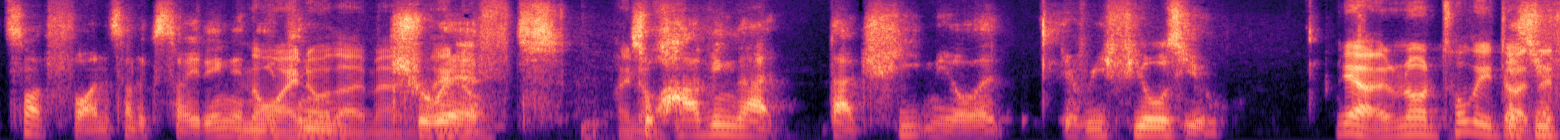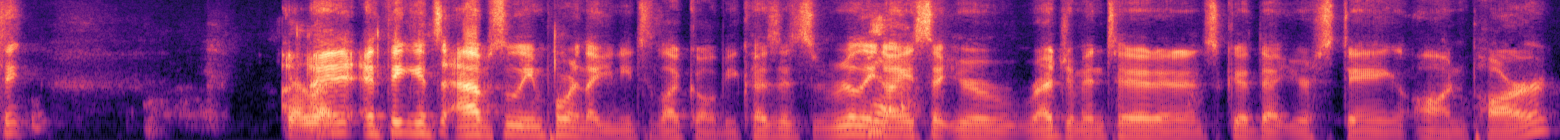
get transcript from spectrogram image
it's not fun. It's not exciting, and no, I know that man. Drift. I know. I know. So having that that cheat meal, it it refuels you. Yeah, no, it totally does. I think. I, I, think it's absolutely important that you need to let go because it's really yeah. nice that you're regimented and it's good that you're staying on par.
